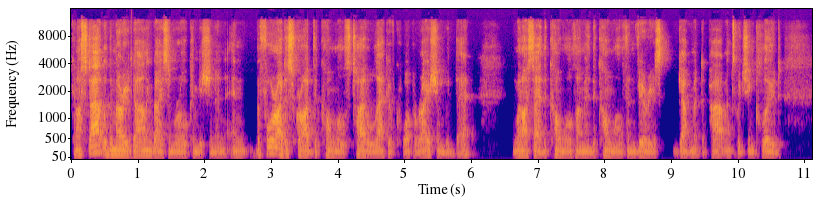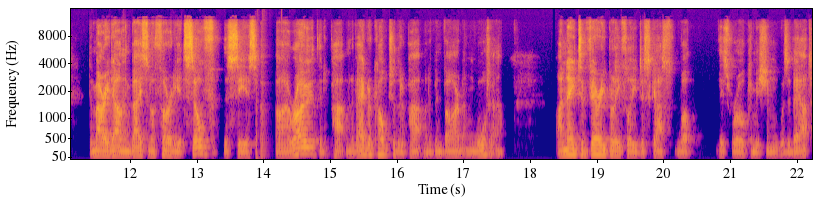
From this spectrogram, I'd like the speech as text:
Can I start with the Murray-Darling Basin Royal Commission? And, and before I describe the Commonwealth's total lack of cooperation with that, when I say the Commonwealth, I mean the Commonwealth and various government departments, which include the Murray-Darling Basin Authority itself, the CSIRO, the Department of Agriculture, the Department of Environment and Water, I need to very briefly discuss what this Royal Commission was about,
